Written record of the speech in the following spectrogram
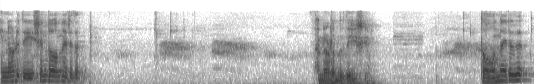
എന്നോട് ദേഷ്യം തോന്നരുത്. എന്നോടൊന്ന് ദേഷ്യം? തോന്നരുത്.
